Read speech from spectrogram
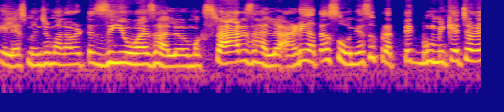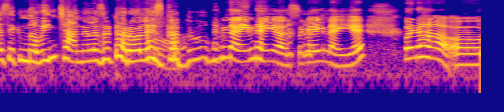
केल्यास म्हणजे मला वाटतं झी ओवा झालं मग स्टार झालं आणि आता सोन्याचं प्रत्येक भूमिकेच्या वेळेस एक नवीन चॅनल असं ठरवलंयस का तू? नाही नाही असं काही नाहीये. पण हा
